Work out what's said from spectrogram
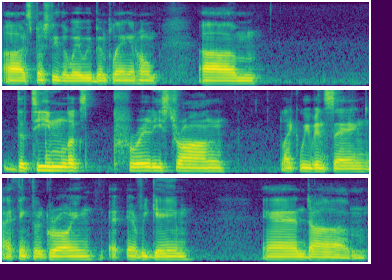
uh, especially the way we've been playing at home. Um, the team looks pretty strong, like we've been saying. I think they're growing every game, and um,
